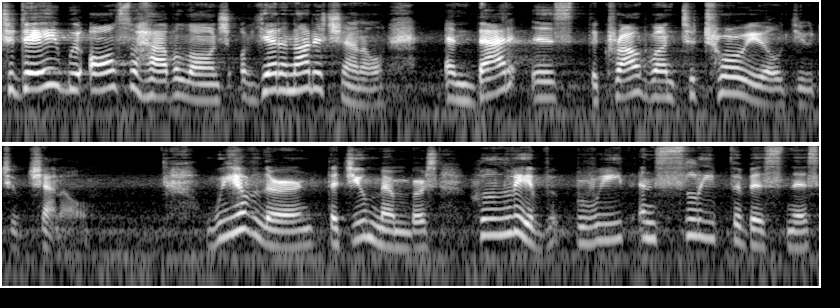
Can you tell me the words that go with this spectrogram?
Today, we also have a launch of yet another channel, and that is the Crowd1 Tutorial YouTube channel. We have learned that you members who live, breathe, and sleep the business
